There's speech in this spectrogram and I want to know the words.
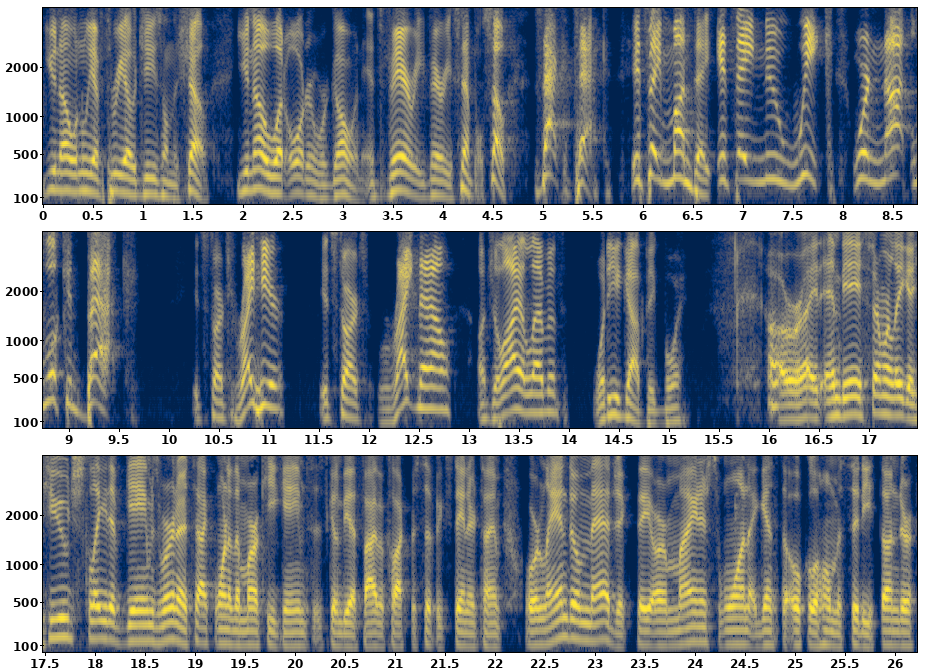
you know, when we have three OGs on the show, you know what order we're going. It's very, very simple. So, Zack Attack, it's a Monday, it's a new week. We're not looking back. It starts right here, it starts right now on July 11th. What do you got, big boy? All right, NBA Summer League, a huge slate of games. We're going to attack one of the marquee games. It's going to be at five o'clock Pacific Standard Time. Orlando Magic, they are minus one against the Oklahoma City Thunder.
